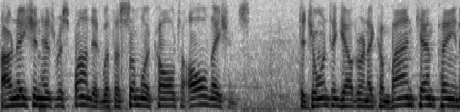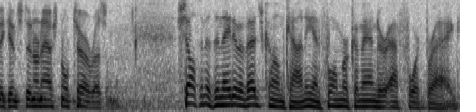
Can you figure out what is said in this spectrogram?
Our nation has responded with a similar call to all nations to join together in a combined campaign against international terrorism. Shelton is a native of Edgecombe County and former commander at Fort Bragg.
